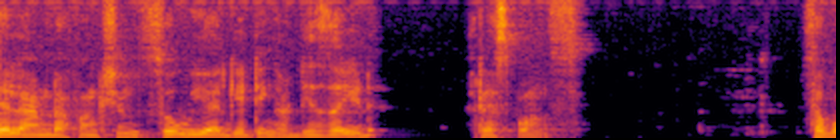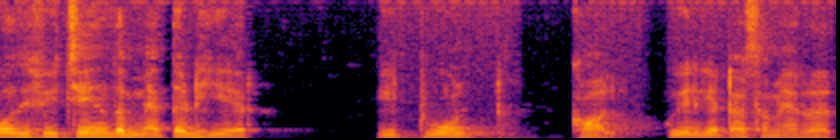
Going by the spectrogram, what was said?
a lambda function. So we are getting a desired response. Suppose if you change the method here it won't call. We will get some error.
